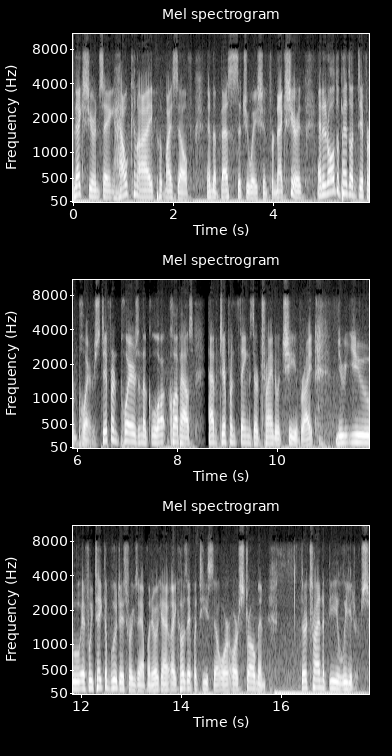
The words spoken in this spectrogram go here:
next year and saying how can I put myself in the best situation for next year? And it all depends on different players. Different players in the clubhouse have different things they're trying to achieve, right? You you if we take the Blue Jays for example, and you're looking at like Jose Bautista or or Stroman, they're trying to be leaders.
